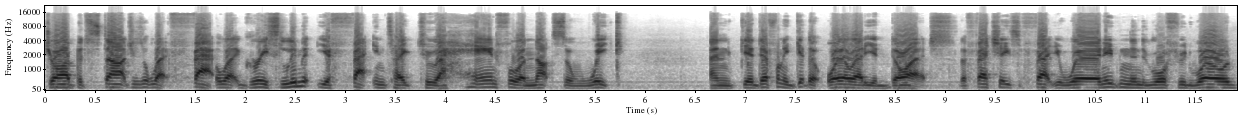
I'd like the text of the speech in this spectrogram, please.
dried but starches, all that fat, all that grease. Limit your fat intake to a handful of nuts a week. And get, definitely get the oil out of your diet. The fat sheets of fat you wear, and even in the raw food world,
